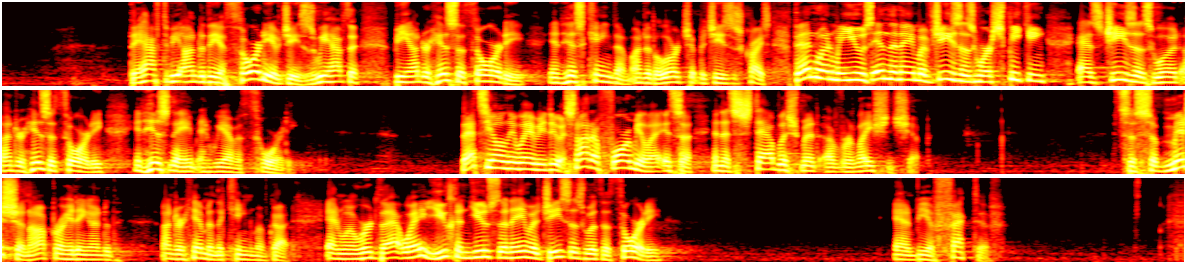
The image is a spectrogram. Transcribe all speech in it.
They have to be under the authority of Jesus. We have to be under His authority in His kingdom, under the Lordship of Jesus Christ. Then, when we use in the name of Jesus, we're speaking as Jesus would under His authority, in His name, and we have authority. That's the only way we do it. It's not a formula, it's a, an establishment of relationship. It's a submission operating under, the, under Him in the kingdom of God. And when we're that way, you can use the name of Jesus with authority and be effective.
